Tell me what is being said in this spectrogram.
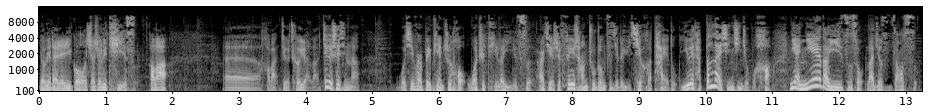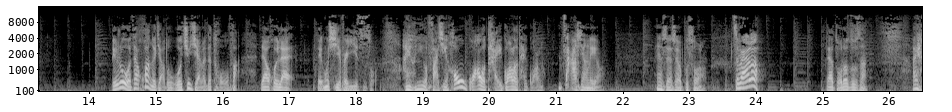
要给大家一个小小的提示，好吧？呃，好吧，这个扯远了。这个事情呢，我媳妇儿被骗之后，我只提了一次，而且是非常注重自己的语气和态度，因为他本来心情就不好。你还撵到一直说，那就是找死。比如说，我再换个角度，我去剪了个头发，然后回来。被我媳妇儿一直说：“哎呦，你个发型好瓜哦，太瓜了，太瓜了！你咋想的呀？”哎，算了算了，不说了，吃饭了。然后坐到桌子上，哎呀，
